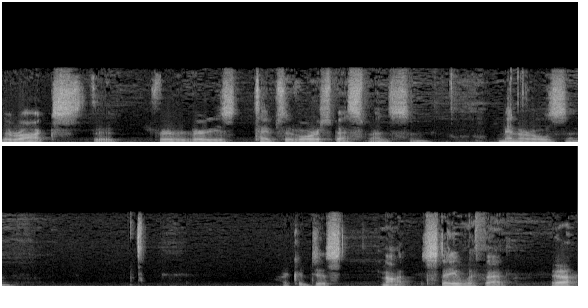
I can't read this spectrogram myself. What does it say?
the rocks, the various types of ore specimens and minerals, and I could just not stay with that Yeah.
